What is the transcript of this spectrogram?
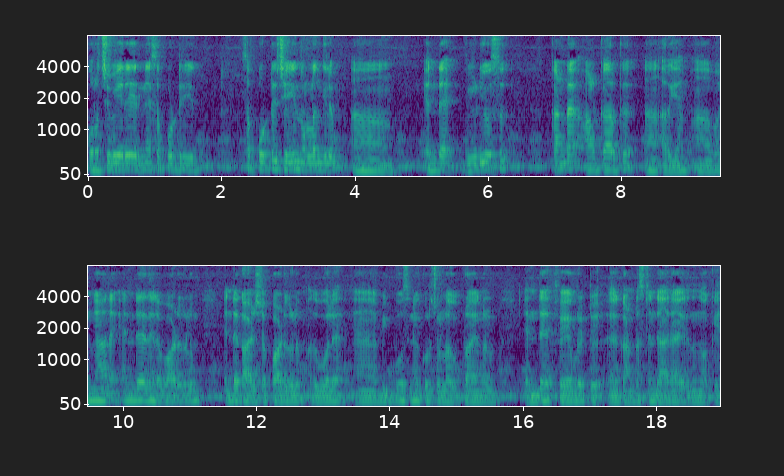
കുറച്ച് പേര് എന്നെ സപ്പോർട്ട് ചെയ്ത് സപ്പോർട്ട് ചെയ്യുന്നുള്ളെങ്കിലും എന്റെ വീഡിയോസ് കണ്ട ആൾക്കാർക്ക് അറിയാം. അപ്പം ഞാൻ എന്റെ നിലപാടുകളും എന്റെ കാഴ്ചപ്പാടുകളും അതുപോലെ ബിഗ് ബോസിനെ കുറിച്ചുള്ള അഭിപ്രായങ്ങളും എന്റെ ഫേവററ്റ് കണ്ടസ്റ്റന്റ് ആരായിരുന്നു എന്നൊക്കെ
